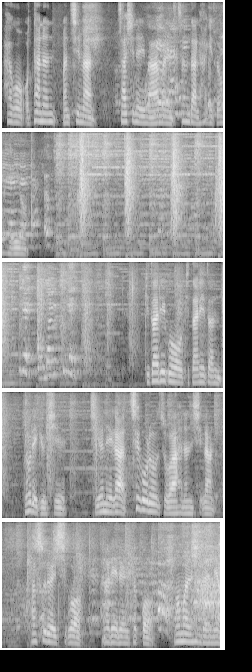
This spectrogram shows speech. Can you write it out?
하고 오타는 많지만 자신의 마음을 전달하기도 해요. 기다리고 기다리던 노래 교실 지연이가 최고로 좋아하는 시간 박수를 치고 노래를 듣고 몸을 흔들며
